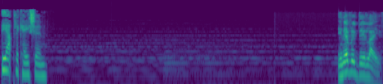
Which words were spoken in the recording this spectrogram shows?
The application. In everyday life,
